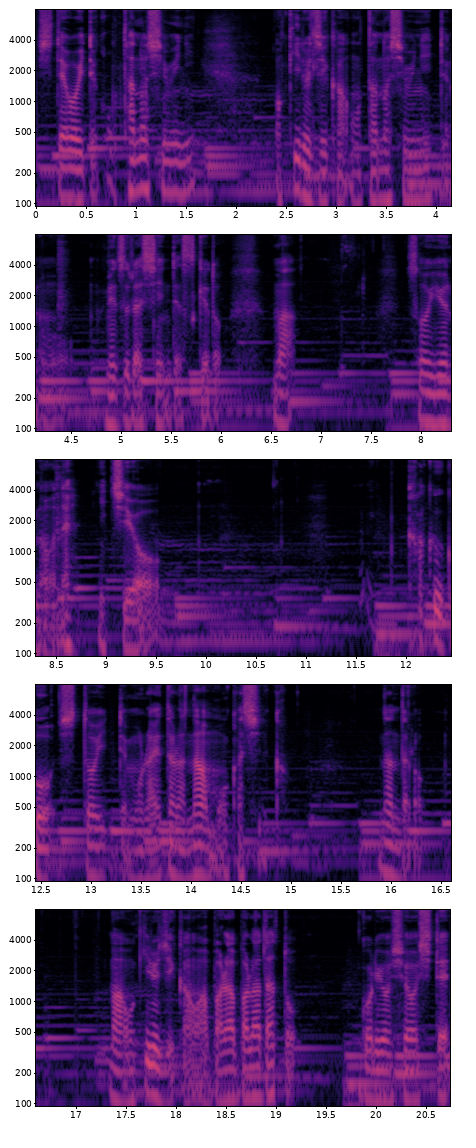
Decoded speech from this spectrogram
しておいてお楽しみに起きる時間を楽しみにっていうのも珍しいんですけどまあそういうのをね一応覚悟しといてもらえたらなもおかしいか。なんだろう。まあ起きる時間はバラバラだとご了承して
